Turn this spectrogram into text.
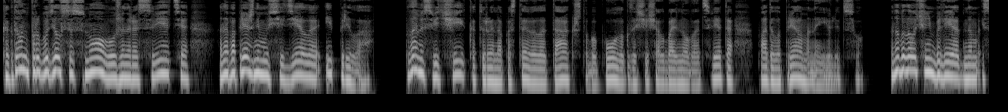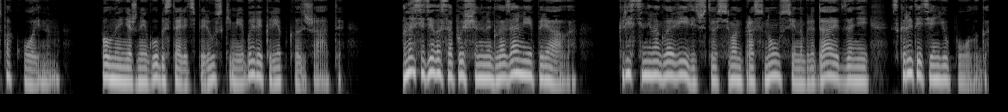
Когда он пробудился снова, уже на рассвете, она по-прежнему сидела и прила. Пламя свечи, которое она поставила так, чтобы полог защищал больного от света, падало прямо на ее лицо. Оно было очень бледным и спокойным. Полные нежные губы стали теперь узкими и были крепко сжаты. Она сидела с опущенными глазами и пряла. Кристин не могла видеть, что Симон проснулся и наблюдает за ней, скрытой тенью полога.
